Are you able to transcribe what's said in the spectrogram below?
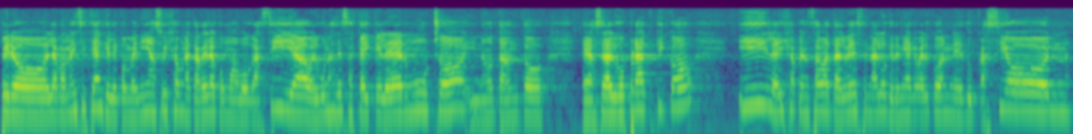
pero la mamá insistía en que le convenía a su hija una carrera como abogacía o algunas de esas que hay que leer mucho y no tanto hacer algo práctico y la hija pensaba tal vez en algo que tenía que ver con educación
